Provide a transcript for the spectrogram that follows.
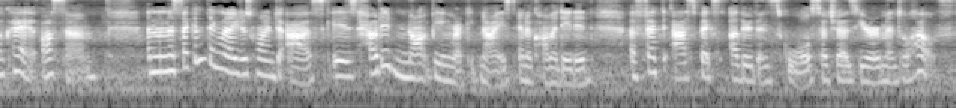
Okay, awesome. And then the second thing that I just wanted to ask is how did not being recognized and accommodated affect aspects other than school, such as your mental health?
